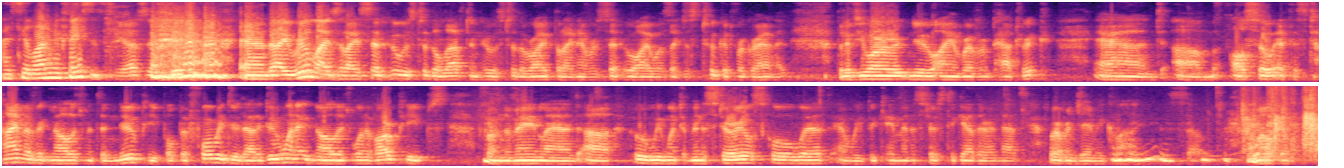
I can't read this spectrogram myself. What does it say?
I see a lot of new faces. Yes, indeed. and I realized that I said who was to the left and who was to the right, but I never said who I was. I just took it for granted. But if you are new, I am Reverend Patrick. And um, also, at this time of acknowledgement, the new people, before we do that, I do want to acknowledge one of our peeps from the mainland uh, who we went to ministerial school with and we became ministers together, and that's Reverend Jamie Klein. So, welcome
